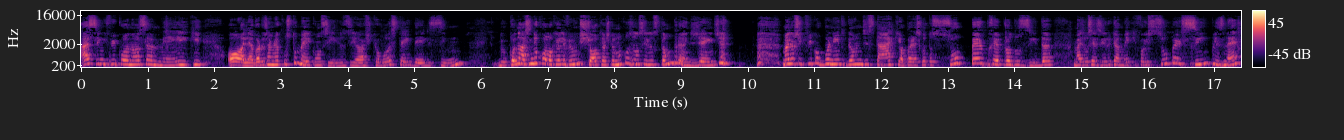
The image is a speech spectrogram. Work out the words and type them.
Assim que ficou a nossa make. Olha, agora eu já me acostumei com os cílios e eu acho que eu gostei deles, sim. Quando assim que eu coloquei, eu levei um choque. Eu acho que eu nunca usei uns cílios tão grandes, gente. Mas eu achei que ficou bonito, deu um destaque, ó. Parece que eu tô super reproduzida. Mas vocês viram que a make foi super simples, né?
